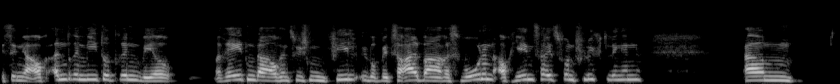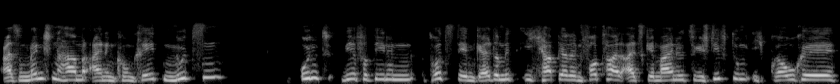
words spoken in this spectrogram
Es sind ja auch andere Mieter drin. Wir reden da auch inzwischen viel über bezahlbares Wohnen, auch jenseits von Flüchtlingen. Ähm, also Menschen haben einen konkreten Nutzen und wir verdienen trotzdem Geld damit. Ich habe ja den Vorteil als gemeinnützige Stiftung, ich brauche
